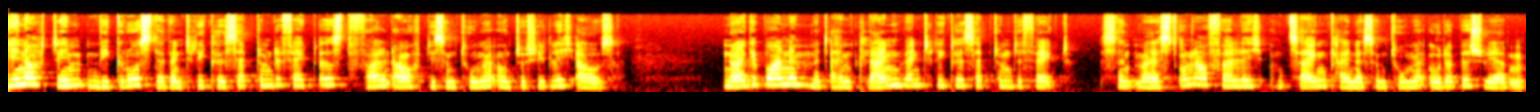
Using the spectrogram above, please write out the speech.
Je nachdem, wie groß der Ventrikelseptumdefekt ist, fallen auch die Symptome unterschiedlich aus. Neugeborene mit einem kleinen Ventrikelseptumdefekt sind meist unauffällig und zeigen keine Symptome oder Beschwerden.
